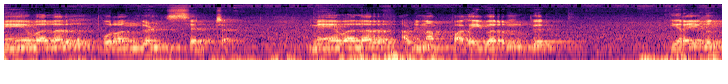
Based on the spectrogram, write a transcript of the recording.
மேவலர் புறங்கள் செற்ற. மேவலர் அப்படின்னா பகைவர்னு பேர். இறைவன்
